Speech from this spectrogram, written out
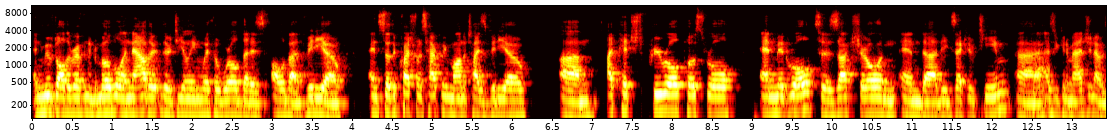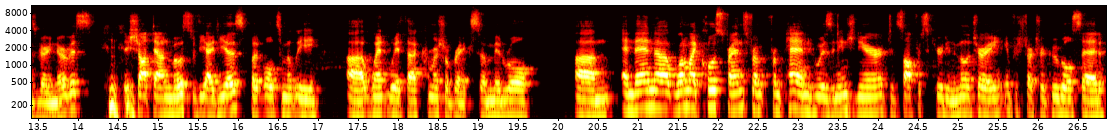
and moved all the revenue to mobile. And now they're, they're dealing with a world that is all about video. And so the question was, how can we monetize video? Um, I pitched pre-roll, post-roll, and mid-roll to Zuck, Sheryl, and, and uh, the executive team. Uh, wow. As you can imagine, I was very nervous. they shot down most of the ideas, but ultimately uh, went with commercial breaks. So mid-roll, um, and then uh, one of my close friends from, from Penn, who is an engineer, did software security in the military, infrastructure at Google, said,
